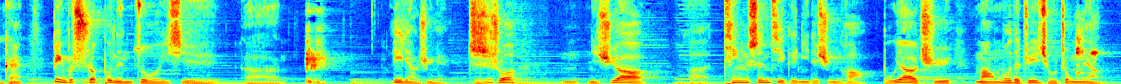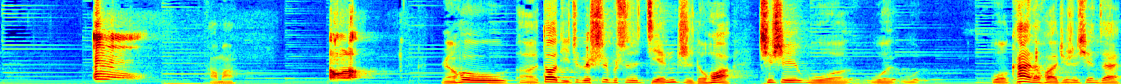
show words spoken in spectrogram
OK，并不是说不能做一些呃 力量训练，只是说，嗯，你需要呃听身体给你的讯号，不要去盲目的追求重量，嗯，好吗？懂了。然后呃，到底这个是不是减脂的话，其实我我我我看的话，就是现在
